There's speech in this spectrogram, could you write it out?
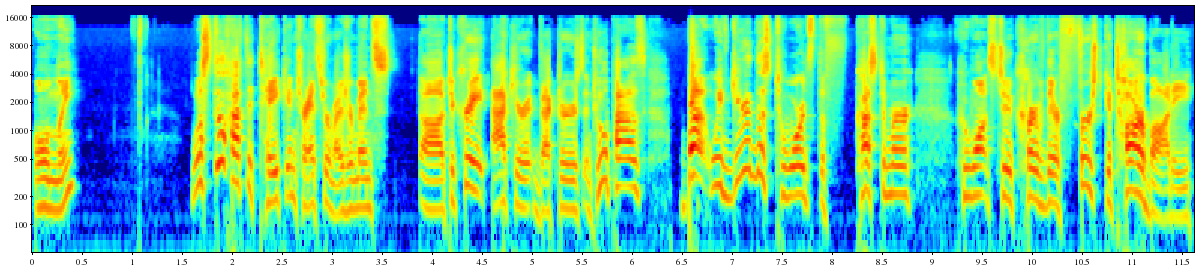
only. We'll still have to take and transfer measurements uh, to create accurate vectors and toolpaths, but we've geared this towards the customer who wants to curve their first guitar body,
